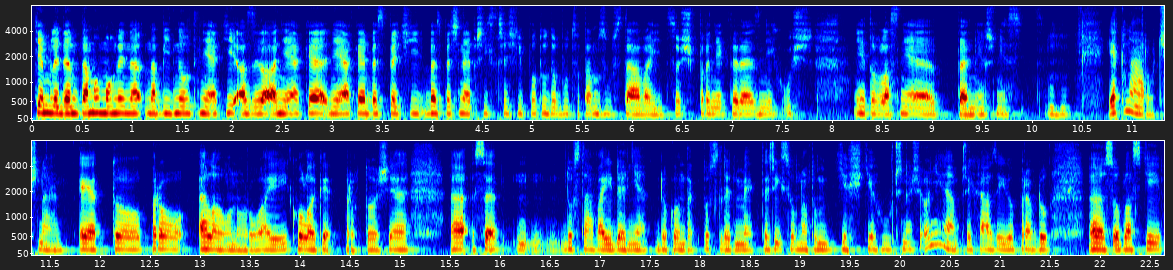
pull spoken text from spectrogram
těm lidem tam mohli na, nabídnout nějaký azyl a nějaké, nějaké bezpečí, bezpečné přístřeší po tu dobu, co tam zůstávají, což pro některé z nich už je to vlastně téměř měsíc. Mm-hmm. Jak náročné je to pro Eleonoru a její kolegy, protože se mm, dostávají denně do kontaktu s lidmi, kteří jsou na tom ještě hůř než oni a přichází opravdu z oblastí,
